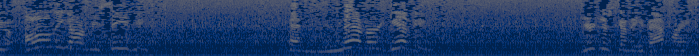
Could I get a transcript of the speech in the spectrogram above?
you only are receiving and never giving, you're just going to evaporate.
